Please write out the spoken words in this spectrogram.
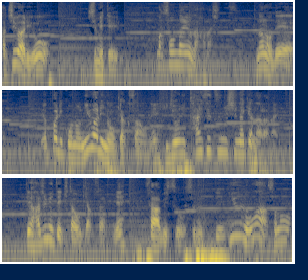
8割を占めている。まあ、そんなような話です。なので、やっぱりこの2割のお客さんをね、非常に大切にしなきゃならない。で、初めて来たお客さんにね、サービスをするっていうのは、その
